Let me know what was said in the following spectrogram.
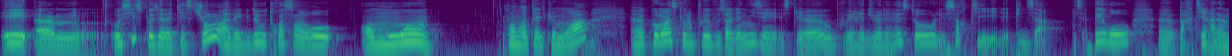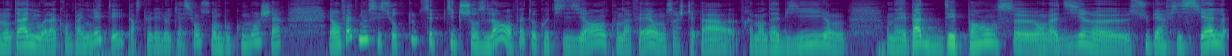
Et euh, aussi se poser la question, avec 2 ou 300 euros en moins pendant quelques mois, euh, comment est-ce que vous pouvez vous organiser? Est-ce que vous pouvez réduire les restos, les sorties, les pizzas, les apéros, euh, partir à la montagne ou à la campagne l'été parce que les locations sont beaucoup moins chères. Et en fait, nous, c'est sur toutes ces petites choses-là, en fait, au quotidien qu'on a fait. On s'achetait pas vraiment d'habits, on n'avait pas de dépenses, euh, on va dire, superficielles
